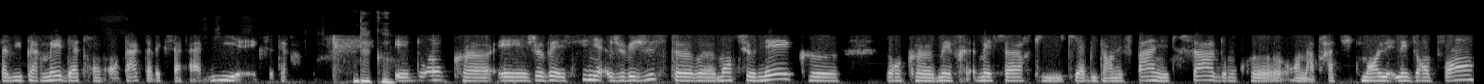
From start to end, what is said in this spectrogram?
ça lui permet d'être en contact avec sa famille, etc. d'accord. Et donc, euh, et je vais je vais juste euh, mentionner que donc euh, mes frères, mes sœurs qui, qui habitent en Espagne et tout ça, donc euh, on a pratiquement les, les enfants,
